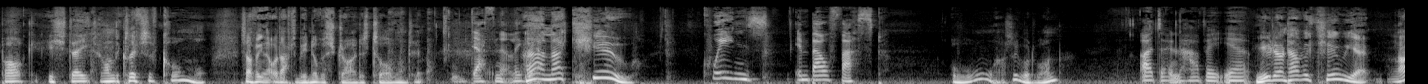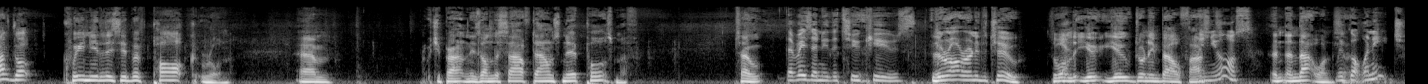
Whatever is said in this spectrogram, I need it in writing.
Park Estate on the cliffs of Cornwall. So I think that would have to be another Striders tour, wouldn't it? Definitely. And that queue. Queens in Belfast. Oh, that's a good one. I don't have it yet. You don't have a queue yet. I've got Queen Elizabeth Park run, um, which apparently is on the South Downs near Portsmouth. So There is only the two queues. there are only the two. The one Yeah. that you you've done in Belfast And yours. and, and that one. We've So got one each.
